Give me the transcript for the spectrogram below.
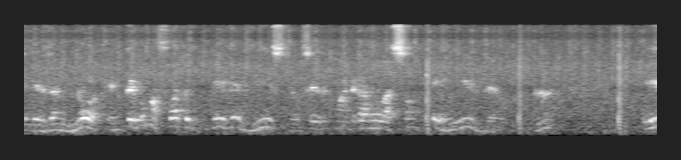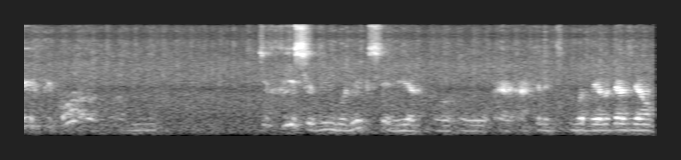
que ele examinou, ele pegou uma foto de revista, ou seja, com uma granulação terrível. Né? E ficou difícil de engolir que seria o, o, é, aquele modelo de avião,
